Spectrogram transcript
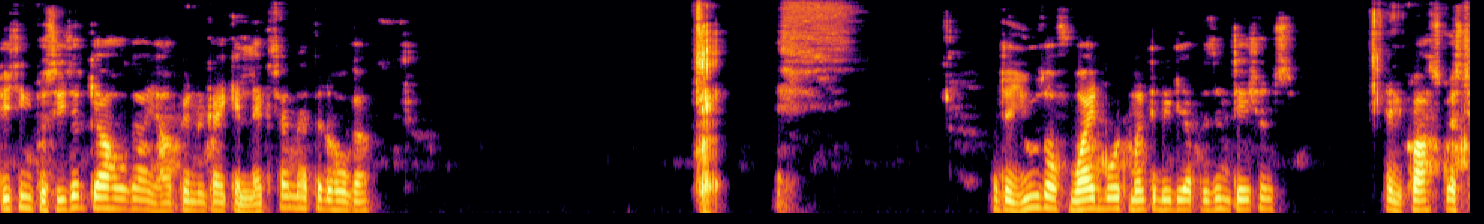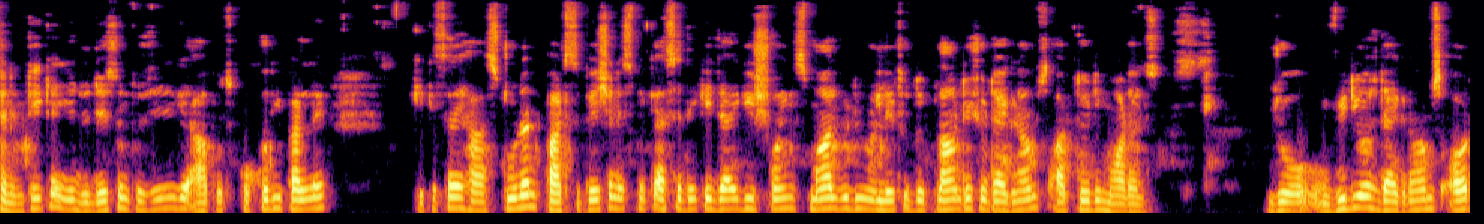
teaching procedure क्या होगा यहाँ पे उन्होंने कहा कि लेक्चर मेथड होगा अच्छा use of white board multimedia presentation and cross questioning ठीक है? ये जो जेसन प्रोसीजर है आप उसको खुद ही पढ़ लें कि किस तरह हाँ स्टूडेंट पार्टिसिपेशन इसमें कैसे देखी जाएगी showing small video related to plant issue diagrams और थ्री मॉडल्स जो वीडियोस डायग्राम्स और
